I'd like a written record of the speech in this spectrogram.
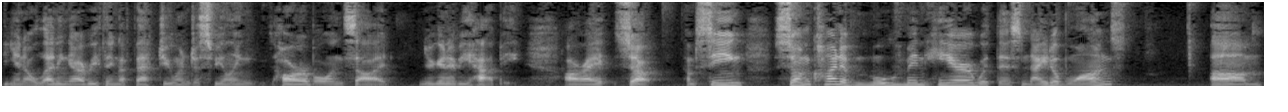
you know, letting everything affect you and just feeling horrible inside. You're going to be happy. All right, so I'm seeing some kind of movement here with this Knight of Wands. Um,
